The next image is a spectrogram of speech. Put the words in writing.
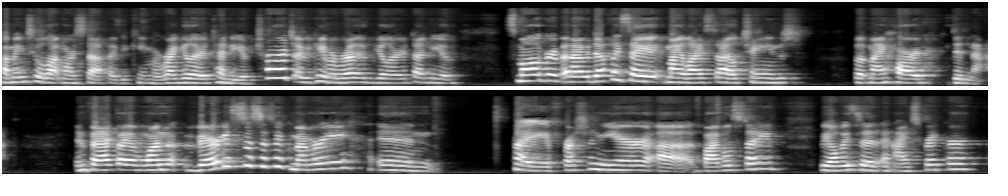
coming to a lot more stuff. I became a regular attendee of church, I became a regular attendee of small group, and I would definitely say my lifestyle changed, but my heart did not. In fact, I have one very specific memory in my freshman year uh, Bible study. We always did an icebreaker,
